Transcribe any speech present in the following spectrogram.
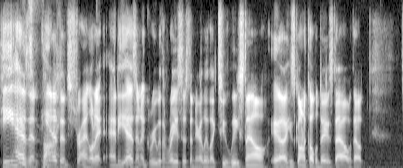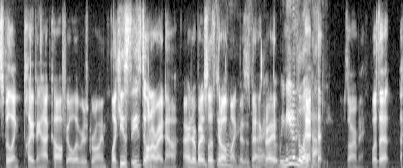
He hasn't he hasn't strangled it, and he hasn't agreed with a racist in nearly like two weeks now. Yeah, he's gone a couple days now without spilling piping hot coffee all over his groin. Like he's he's doing all right now. All right, everybody, so let's get off Mike Mrs. back, right? But we need him to like And- hockey. His army. What's that?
